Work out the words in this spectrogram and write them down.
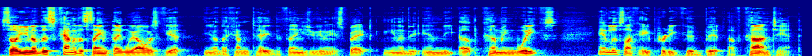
So, you know, this is kind of the same thing we always get. You know, they kind of tell you the things you can expect, you know, in the upcoming weeks. And it looks like a pretty good bit of content.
